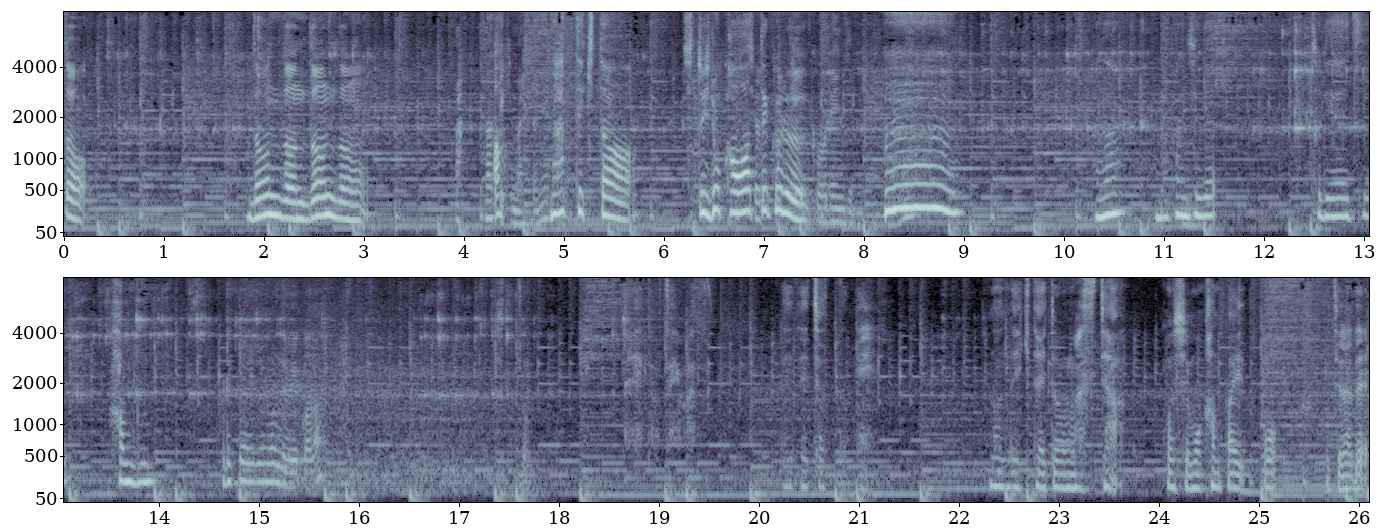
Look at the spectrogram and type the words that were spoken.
とどんどんどんどん。あなってきましたね。なってきた。ちょっと色変わってくる。オレンジみたいなうーん。かな？こんな感じで。とりあえず半分。これくらいで飲んでみようかな？ちょっと。ありがとうございます。これでちょっとね飲んでいきたいと思います。じゃあ今週も乾杯をこちらで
